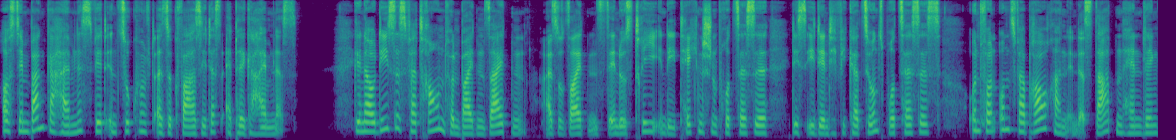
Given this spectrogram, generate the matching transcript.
Aus dem Bankgeheimnis wird in Zukunft also quasi das Apple-Geheimnis. Genau dieses Vertrauen von beiden Seiten, also seitens der Industrie in die technischen Prozesse des Identifikationsprozesses und von uns Verbrauchern in das Datenhandling,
